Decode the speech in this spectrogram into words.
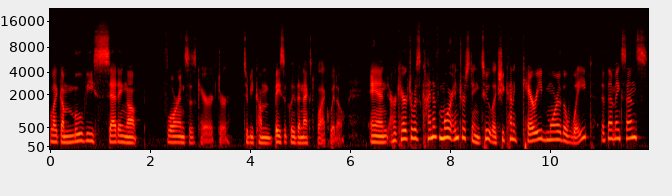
like a movie setting up Florence's character to become basically the next Black Widow. And her character was kind of more interesting too. Like she kind of carried more of the weight, if that makes sense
